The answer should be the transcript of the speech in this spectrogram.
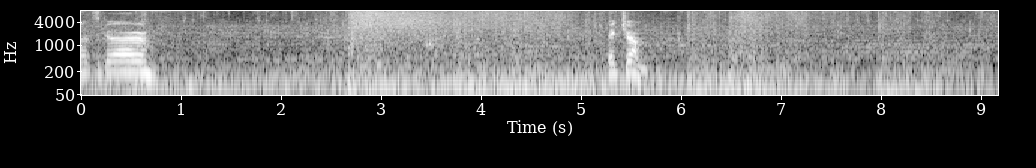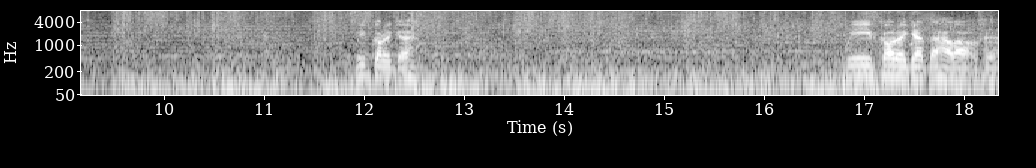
Let's go. Big jump. We've got to go. We've got to get the hell out of here.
